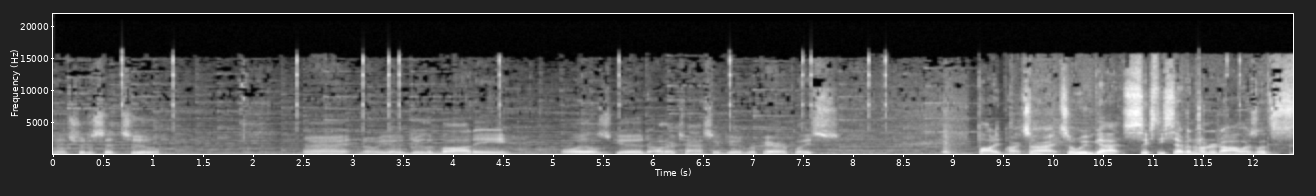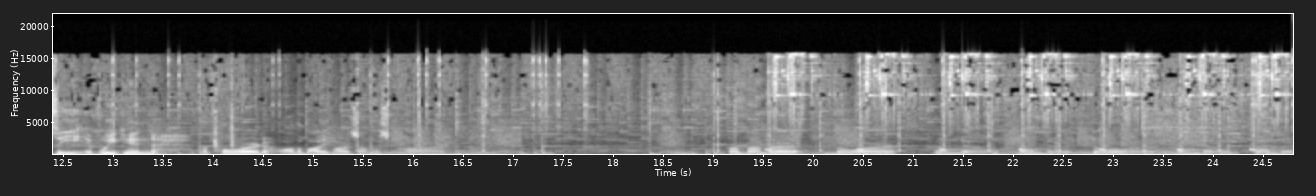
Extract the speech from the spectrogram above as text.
Yeah, it should have said two. Alright, now we gotta do the body. Oil's good, other tasks are good. Repair, replace body parts. Alright, so we've got $6,700. Let's see if we can afford all the body parts on this car. Front bumper, door, window, fender, door, window, fender,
